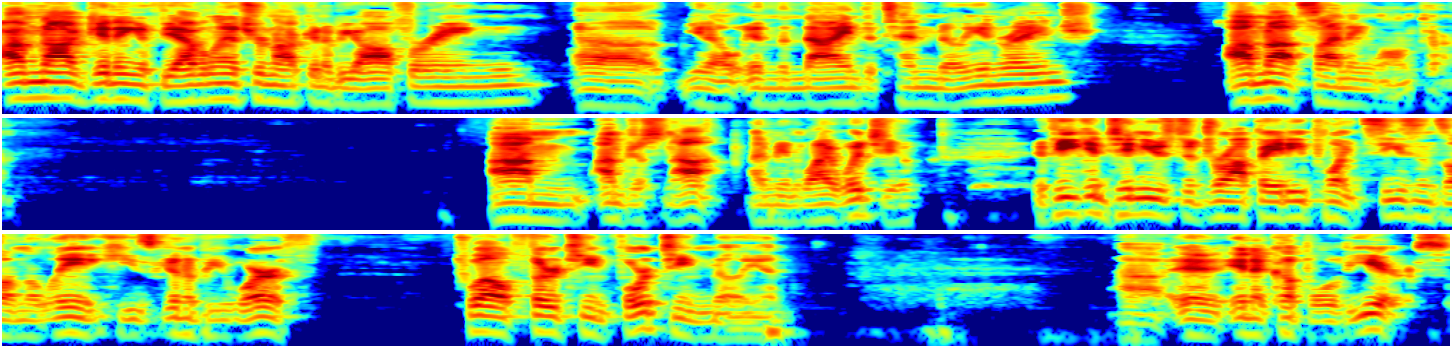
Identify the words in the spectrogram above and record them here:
I'm not getting, if the Avalanche are not going to be offering, uh, you know, in the nine to ten million range, I'm not signing long term. I'm I'm just not. I mean, why would you? If he continues to drop 80 point seasons on the league, he's going to be worth 12, 13, 14 million uh, in, in a couple of years.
